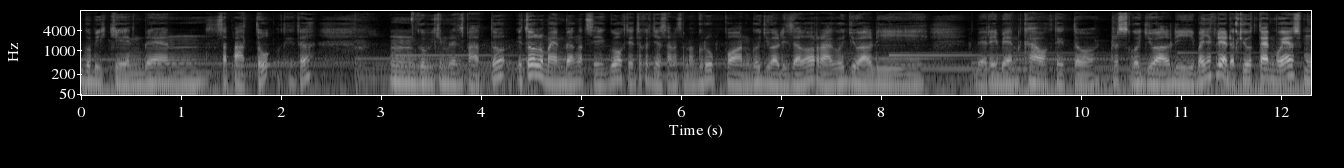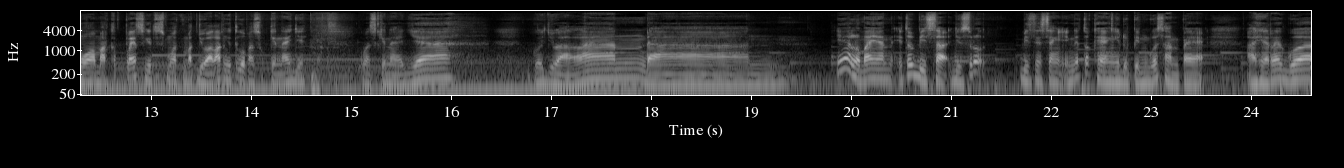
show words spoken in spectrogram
Gue bikin brand sepatu waktu itu. Hmm, gue bikin brand sepatu. Itu lumayan banget sih. Gue waktu itu kerja sama sama Groupon. Gue jual di Zalora gue jual di Berry BNK waktu itu. Terus gue jual di banyak deh ada Q10 pokoknya semua marketplace gitu semua tempat jualan gitu gue masukin aja. Gue masukin aja gue jualan dan ya lumayan. Itu bisa justru bisnis yang ini tuh kayak ngidupin gue sampai akhirnya gue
